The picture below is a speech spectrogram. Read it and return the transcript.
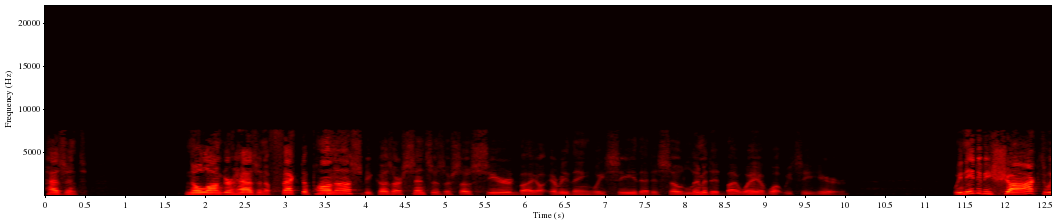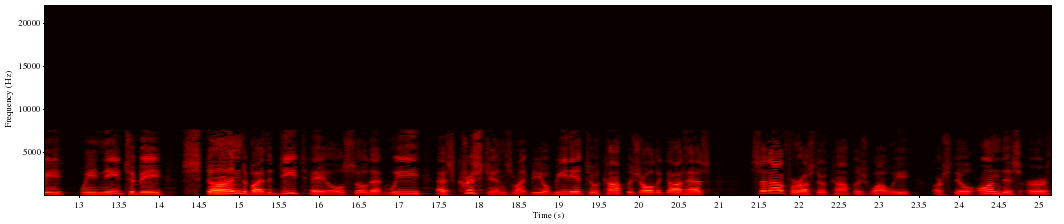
hasn't no longer has an effect upon us because our senses are so seared by everything we see that is so limited by way of what we see here. We need to be shocked. We, we need to be stunned by the details so that we as Christians might be obedient to accomplish all that God has set out for us to accomplish while we are still on this earth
